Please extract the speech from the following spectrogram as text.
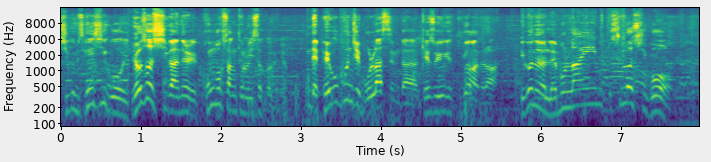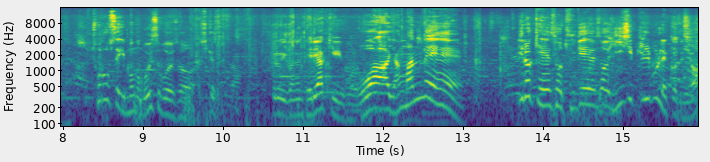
지금 3시고 6시간을 공복 상태로 있었거든요. 근데 배고픈지 몰랐습니다. 계속 여기 구경하느라. 이거는 레몬 라임 슬러시고 초록색이 뭔가 멋있어 보여서 시켰습니다. 그리고 이거는 데리야끼이고 와, 양 많네. 이렇게 해서 두 개 해서 21불 냈거든요.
